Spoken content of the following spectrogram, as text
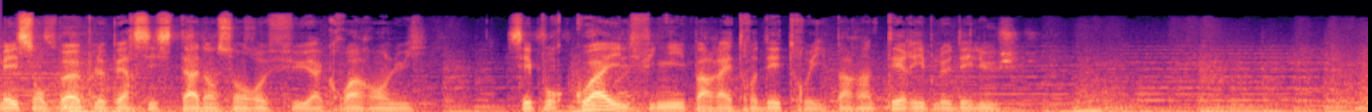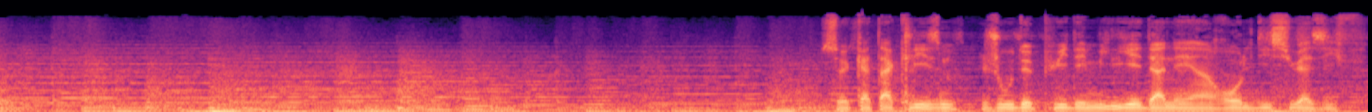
Mais son peuple persista dans son refus à croire en lui. C'est pourquoi il finit par être détruit par un terrible déluge. Ce cataclysme joue depuis des milliers d'années un rôle dissuasif.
